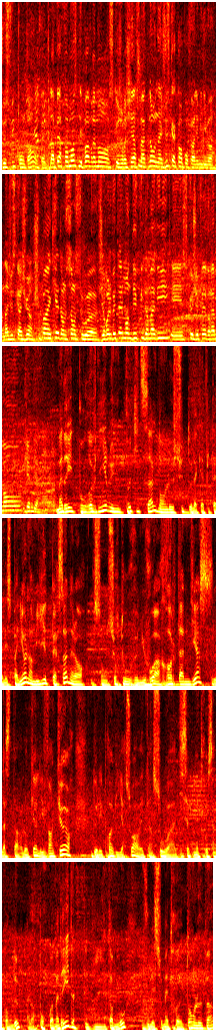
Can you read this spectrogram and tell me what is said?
je suis content en fait. La performance n'est pas vraiment ce que je recherche. Maintenant, on a jusqu'à quand pour faire les minima? On a jusqu'à juin. Je suis pas inquiet dans le sens où euh, j'ai relevé tellement de défis dans ma vie et ce que j'ai fait vraiment, j'aime bien. Madrid pour revenir, une petite salle dans le sud de la capitale espagnole, un millier de personnes. Alors, ils sont surtout venus voir Jordan Diaz, la star locale et vainqueur de l'épreuve hier soir avec un saut à 17 mètres 52. Alors pourquoi Madrid? Teddy Tamgo voulait se mettre dans le bain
